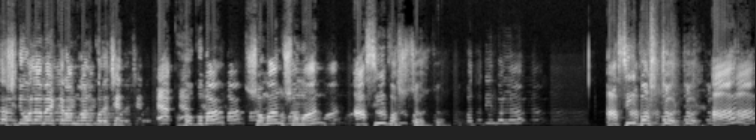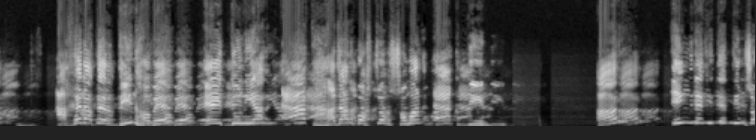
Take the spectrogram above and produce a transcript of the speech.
তাসদি ওলামা একরামগণ করেছেন। এক হুকবা সমান সমান 80 বছর। কতদিন বললাম? 80 বছর। আর আখেরাতের দিন হবে এই দুনিয়ার এক হাজার বছর সমান এক দিন। আর ইংরেজিতে তিনশো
